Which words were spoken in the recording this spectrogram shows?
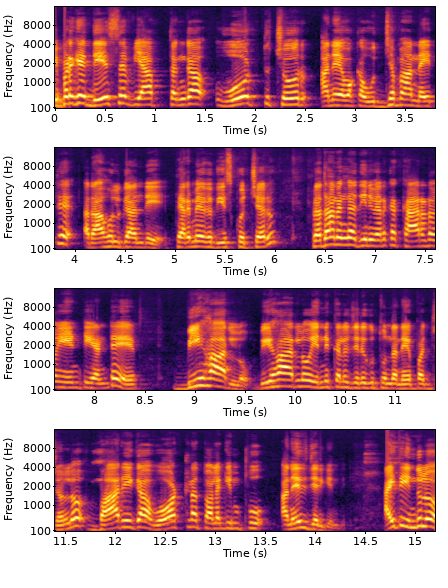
ఇప్పటికే దేశవ్యాప్తంగా ఓట్ చోర్ అనే ఒక ఉద్యమాన్ని అయితే రాహుల్ గాంధీ తెర మీద తీసుకొచ్చారు. ప్రధానంగా దీని వెనక కారణం ఏంటి అంటే బీహార్లో బీహార్లో ఎన్నికలు జరుగుతున్న నేపథ్యంలో భారీగా ఓట్ల తొలగింపు అనేది జరిగింది. అయితే ఇందులో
